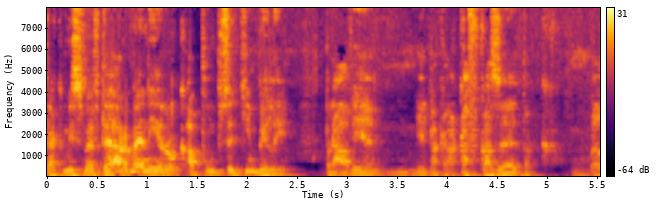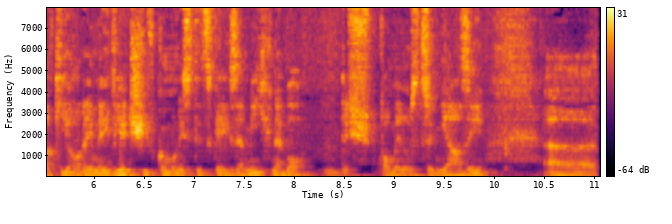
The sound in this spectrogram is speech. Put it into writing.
Tak my jsme v té Arménii rok a půl předtím byli. Právě jednak na Kavkaze, tak velký hory největší v komunistických zemích, nebo když pominu střední Asii. Eh,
